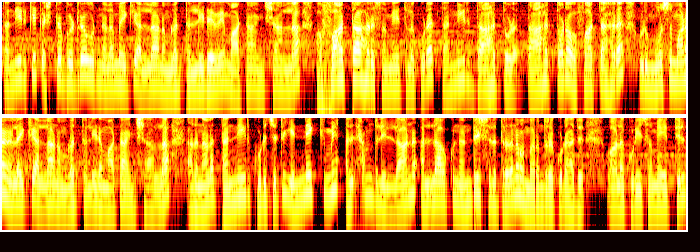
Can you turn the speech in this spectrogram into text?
தண்ணீருக்கே கஷ்டப்படுற ஒரு நிலைமைக்கு அல்லாஹ் நம்மளை தள்ளிடவே மாட்டான் இன்ஷா அல்லாஹ் வஃபாத்தாகிற சமயத்தில் கூட தண்ணீர் தாகத்தோட தாகத்தோட வஃபாத்தாகிற ஒரு மோசமான நிலைக்கு அல்லாஹ் நம்மளை தள்ளிட மாட்டான் இன்ஷா அல்லாஹ் அதனால் தண்ணீர் குடிச்சிட்டு என்றைக்குமே என்னைக்குமே அல்ஹம்துலில்லான்னு அல்லாவுக்கு நன்றி செலுத்துறதை நம்ம மறந்துடக்கூடாது. வாழக்கூடிய சமயத்தில்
